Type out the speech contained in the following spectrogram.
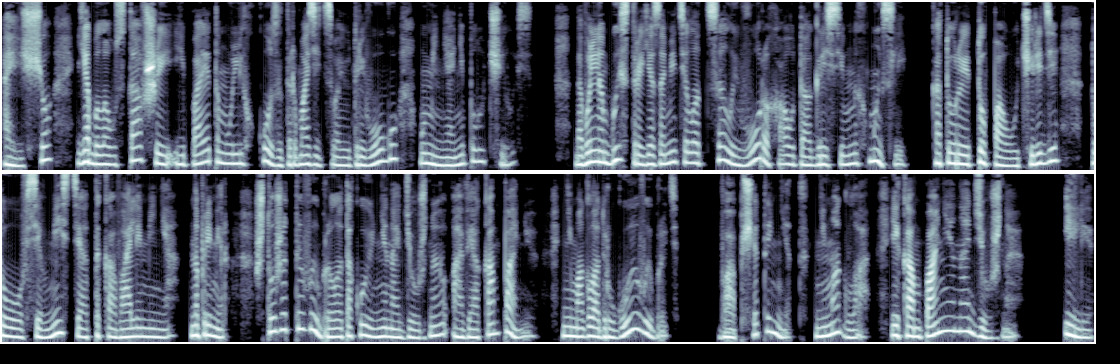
А еще я была уставшей, и поэтому легко затормозить свою тревогу у меня не получилось. Довольно быстро я заметила целый ворох аутоагрессивных мыслей, которые то по очереди, то все вместе атаковали меня. Например, что же ты выбрала такую ненадежную авиакомпанию? Не могла другую выбрать? Вообще-то нет, не могла. И компания надежная. Или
